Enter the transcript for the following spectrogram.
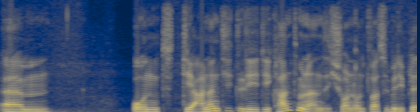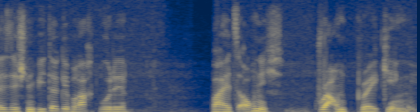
Ähm, und die anderen Titel, die, die kannte man an sich schon. Und was über die PlayStation Vita gebracht wurde, war jetzt auch nicht groundbreaking.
